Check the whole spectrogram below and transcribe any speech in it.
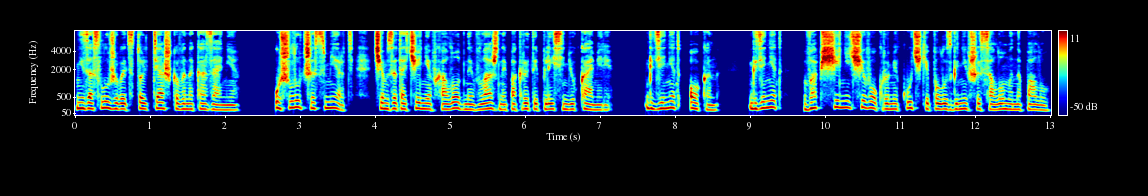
не заслуживает столь тяжкого наказания. Уж лучше смерть, чем заточение в холодной, влажной, покрытой плесенью камере, где нет окон, где нет вообще ничего, кроме кучки полусгнившей соломы на полу.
